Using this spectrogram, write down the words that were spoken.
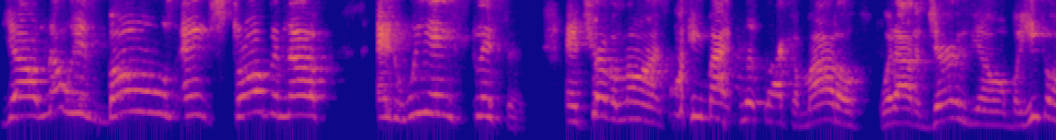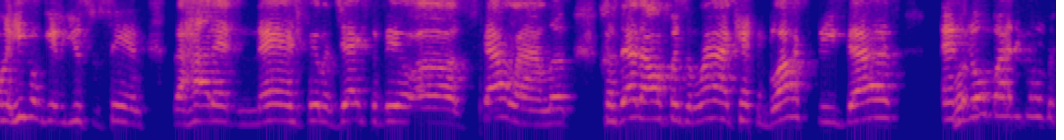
Y'all know his bones ain't strong enough, and we ain't listen. And Trevor Lawrence, he might look like a model without a jersey on, but he gonna he gonna get used to seeing the how that Nashville and Jacksonville uh, skyline look because that offensive line can't block these guys, and what? nobody gonna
